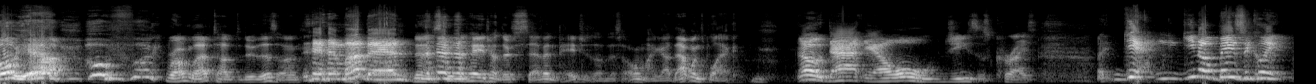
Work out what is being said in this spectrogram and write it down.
Oh yeah. Oh fuck. Wrong laptop to do this on. My bad. No, the page. There's seven pages of this. Oh my god, that one's black. Oh, that, yeah. Oh, Jesus Christ. Uh, Yeah, you know, basically,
